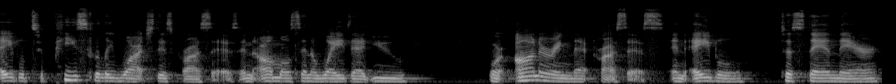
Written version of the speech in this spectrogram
able to peacefully watch this process and almost in a way that you were honoring that process and able to stand there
